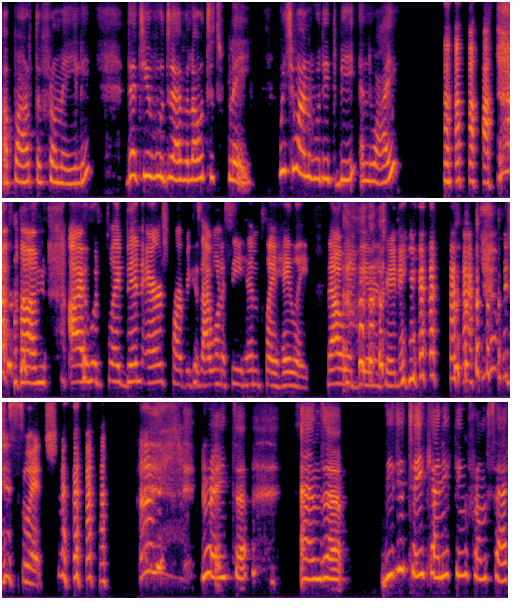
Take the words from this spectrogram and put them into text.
apart from Haley that you would have allowed to play. Which one would it be and why? um, I would play Ben Ayres' part because I want to see him play Haley. That would be entertaining. we just switch. Great. And uh, did you take anything from set,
